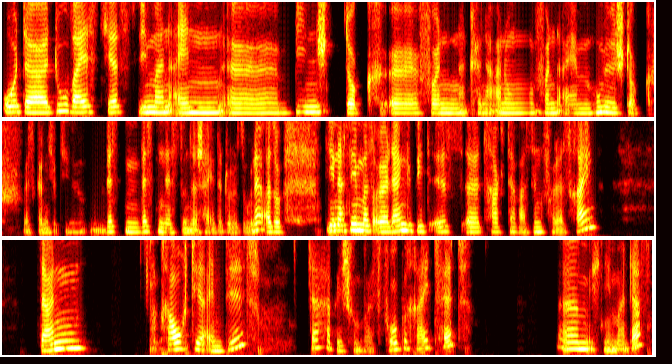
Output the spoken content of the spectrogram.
Oder du weißt jetzt, wie man einen äh, Bienenstock äh, von, keine Ahnung, von einem Hummelstock, weiß gar nicht, ob die Wespen, Wespennest unterscheidet oder so. Ne? Also je nachdem, was euer Lerngebiet ist, äh, tragt da was Sinnvolles rein. Dann braucht ihr ein Bild. Da habe ich schon was vorbereitet. Ähm, ich nehme mal das.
